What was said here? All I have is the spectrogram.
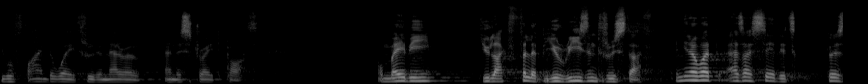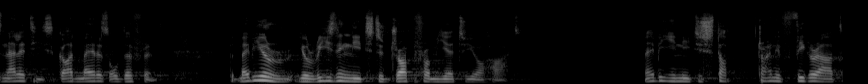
you will find the way through the narrow and the straight path. Or maybe you, like Philip, you reason through stuff. And you know what? As I said, it's personalities. God made us all different. But maybe your, your reasoning needs to drop from here to your heart. Maybe you need to stop trying to figure out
